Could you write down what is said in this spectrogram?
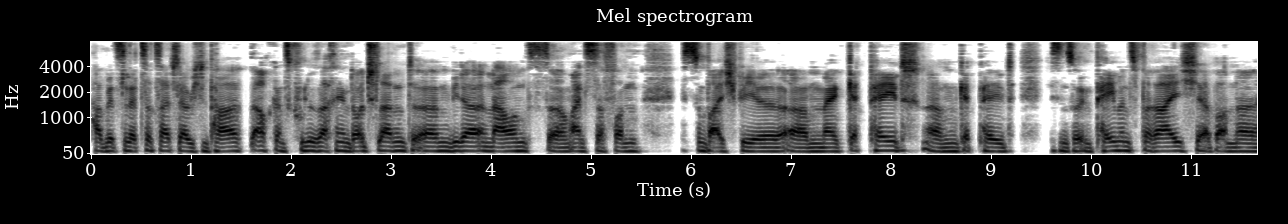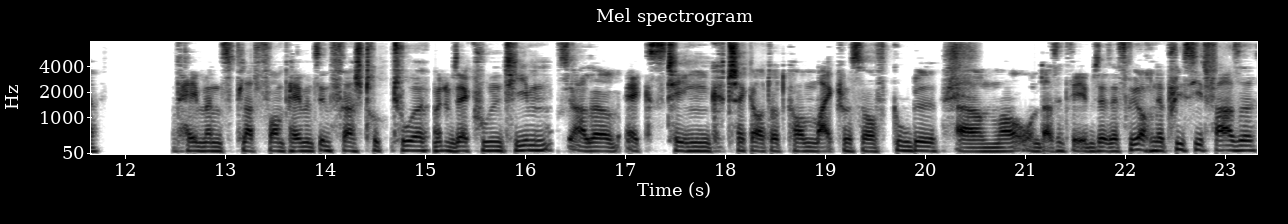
haben jetzt in letzter Zeit, glaube ich, ein paar auch ganz coole Sachen in Deutschland ähm, wieder announced. Ähm, eins davon ist zum Beispiel ähm, GetPaid. Ähm, GetPaid, die sind so im Payments-Bereich, aber eine Payments-Plattform, Payments-Infrastruktur mit einem sehr coolen Team. Alle Ex-Tink, Checkout.com, Microsoft, Google. Ähm, und da sind wir eben sehr, sehr früh auch in der Pre-Seed-Phase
